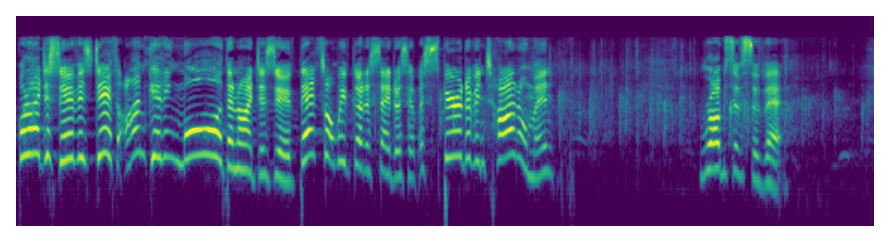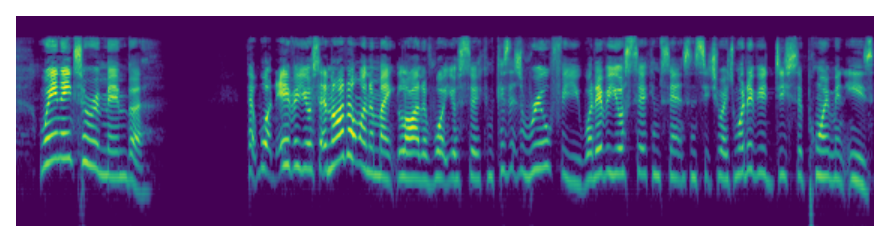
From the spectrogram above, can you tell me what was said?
What I deserve is death. I'm getting more than I deserve. That's what we've got to say to ourselves. A spirit of entitlement robs us of that. We need to remember that whatever your and I don't want to make light of what your circum because it's real for you. Whatever your circumstance and situation, whatever your disappointment is,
